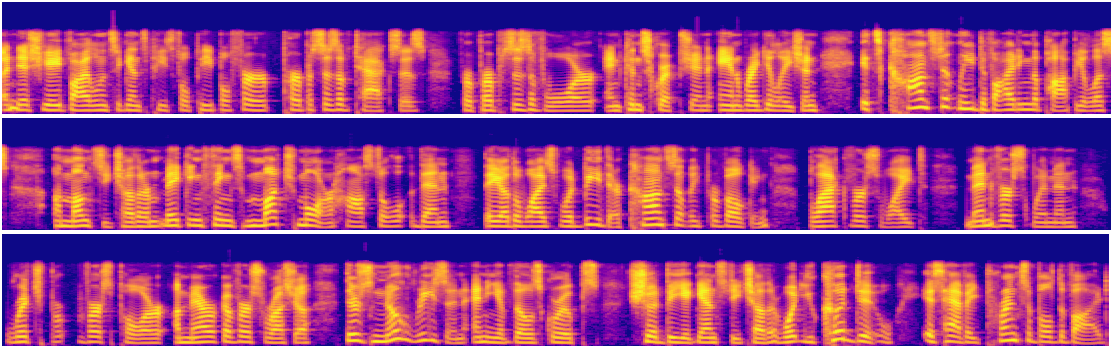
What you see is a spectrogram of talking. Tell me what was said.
initiate violence against peaceful people for purposes of taxes, for purposes of war and conscription and regulation. It's constantly dividing the populace amongst each other, making things much more hostile than they otherwise would be. They're constantly provoking black versus white, men versus women, rich versus poor, America versus Russia. There's no reason any of those groups should be against each other. What you could do is have a principle divide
